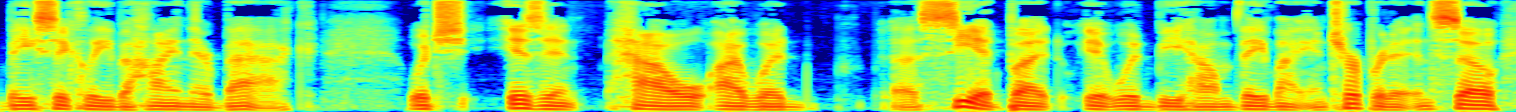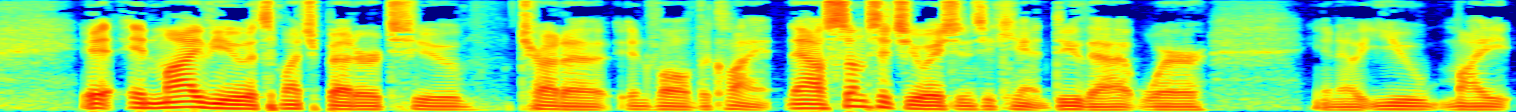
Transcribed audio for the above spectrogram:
basically behind their back, which isn't how I would uh, see it, but it would be how they might interpret it. And so in my view, it's much better to try to involve the client. Now, some situations you can't do that where, you know, you might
